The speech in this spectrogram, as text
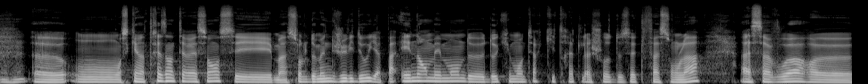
Mhm. Euh, on, ce qui est très intéressant, c'est bah, sur le domaine du jeu vidéo, il n'y a pas énormément de documentaires qui traitent la chose de cette façon-là, à savoir euh,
